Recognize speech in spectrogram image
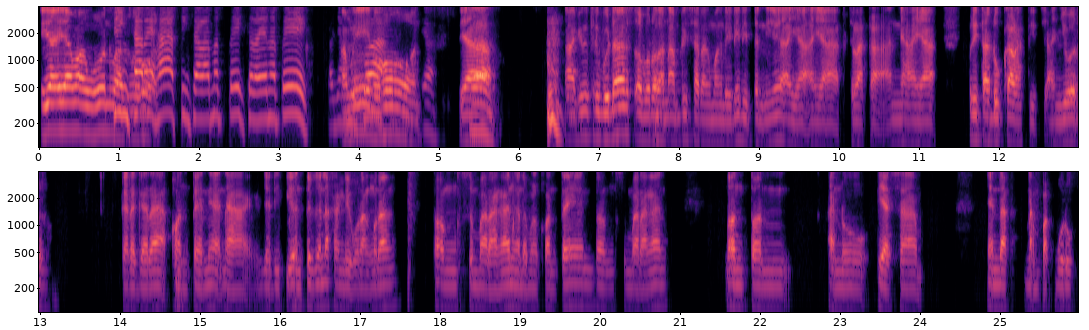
Iya iya Mun, Sing sarehat, sing salamet pik, sadayana pik. Amin nuhun. Ya. Ya. Ya. Nah, gitu Tribuners obrolan abdi sareng Mang Deni di ieu aya aya kecelakaannya aya berita duka lah di Cianjur gara-gara kontennya nah jadi teu lah kangge urang-urang tong sembarangan ngadamel konten tong sembarangan nonton anu biasa nyendak dampak buruk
